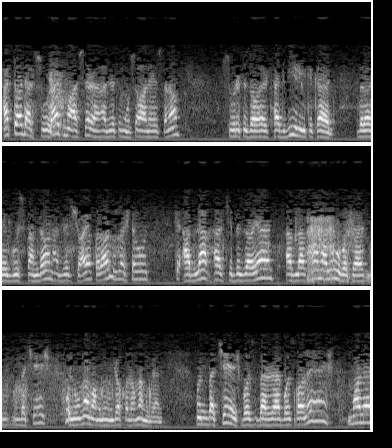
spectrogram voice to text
حتی در صورت مؤثر حضرت موسی علیه السلام صورت ظاهر تدبیری که کرد برای گوسفندان حضرت شعیب قرار گذاشته بود که ابلغ هرچه بزاید ابلغ ها مال او باشد. بچهش خلومه ما میگن اونجا خلومه میگن اون بچهش باز بر بزغالش مال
